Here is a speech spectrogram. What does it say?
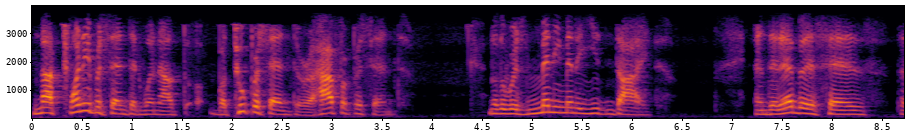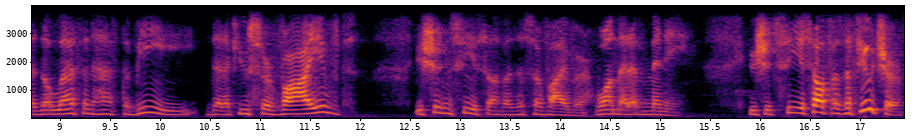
not 20% that went out, but 2% or a half a percent. In other words, many, many Yidden died. And the Rebbe says that the lesson has to be that if you survived, you shouldn't see yourself as a survivor, one that has many. You should see yourself as the future.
